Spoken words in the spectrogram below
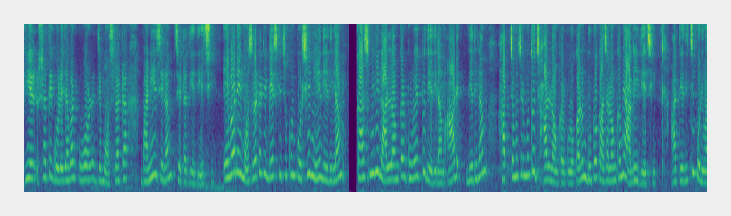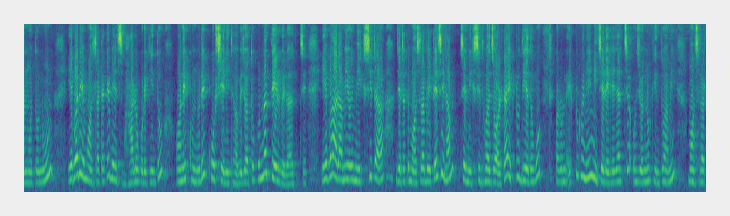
ঘিয়ের সাথে গলে যাওয়ার পর যে মশলাটা বানিয়েছিলাম, সেটা দিয়ে দিয়েছি। এবার এই মশলাটাকে বেশ কিছুক্ষণ কষিয়ে নিয়ে দিয়ে দিলাম কাশ্মীরি লাল লঙ্কার গুঁড়ো একটু দিয়ে দিলাম, আর দিয়ে দিলাম হাফ চামচের মতো ঝাল লঙ্কার গুঁড়ো, কারণ দুটো কাঁচা লঙ্কা আমি আগেই দিয়েছি। আর দিয়ে দিচ্ছি পরিমাণ মতো নুন। এবার এই মশলাটাকে বেশ ভালো করে কিন্তু অনেকক্ষণ ধরে কষিয়ে নিতে হবে, যতক্ষণ না তেল বেরোচ্ছে। এবার আমি ওই মিক্সিটা, যেটাতে মশলা বেটেছিলাম, সেই মিক্সি ধোয়া জলটা একটু দিয়ে দেবো, কারণ একটুখানি নিচে লেগে যাচ্ছে, ওই জন্য কিন্তু আমি মশলার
